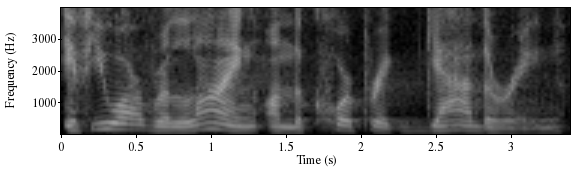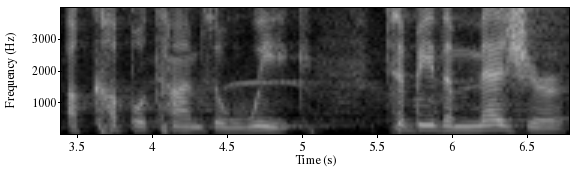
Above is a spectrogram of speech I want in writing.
if you are relying on the corporate gathering a couple times a week to be the measure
